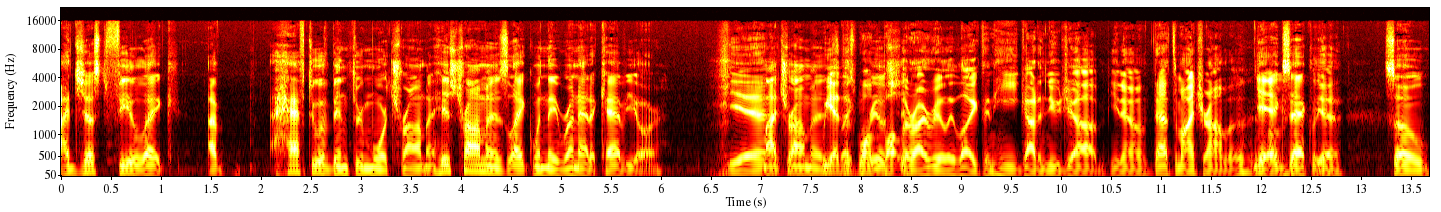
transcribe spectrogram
I just feel like I have to have been through more trauma. His trauma is like when they run out of caviar. Yeah, My trauma We had this one butler shit. I really liked, and he got a new job. You know, that's my trauma. Yeah, Um, exactly. Yeah, So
